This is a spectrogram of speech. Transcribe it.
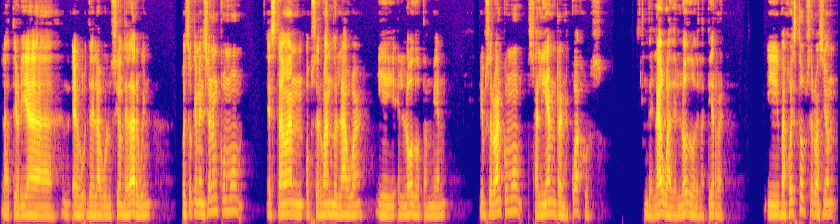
la teoría de la evolución de Darwin, puesto que mencionan cómo estaban observando el agua y el lodo también, y observaban cómo salían renacuajos del agua, del lodo, de la tierra. Y bajo esta observación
